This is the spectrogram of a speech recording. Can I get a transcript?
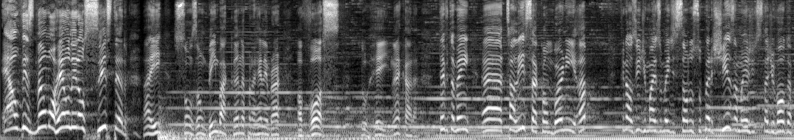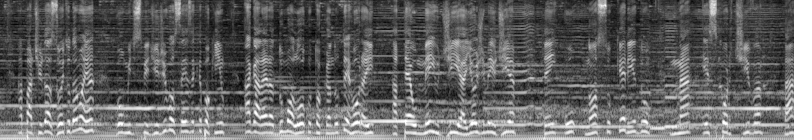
Elvis não morreu, Little Sister! Aí, sonzão bem bacana para relembrar a voz do rei, né, cara? Teve também é, Thalissa com Burning Up. Finalzinho de mais uma edição do Super X. Amanhã a gente está de volta a partir das 8 da manhã. Vou me despedir de vocês daqui a pouquinho. A galera do Moloco tocando terror aí até o meio-dia. E hoje, meio-dia, tem o nosso querido Na Esportiva tá?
